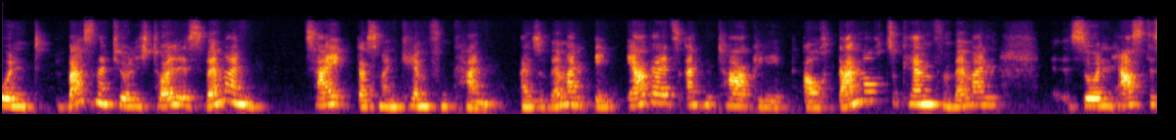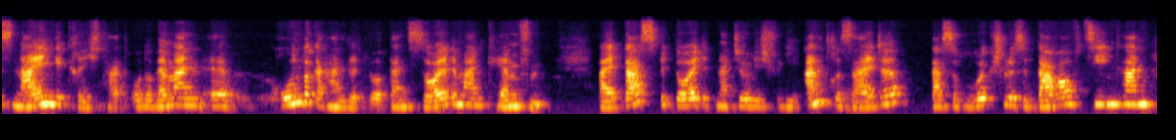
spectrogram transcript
und was natürlich toll ist, wenn man zeigt, dass man kämpfen kann, also wenn man den Ehrgeiz an den Tag legt, auch dann noch zu kämpfen, wenn man so ein erstes Nein gekriegt hat oder wenn man äh, runtergehandelt wird, dann sollte man kämpfen. Weil das bedeutet natürlich für die andere Seite, dass sie Rückschlüsse darauf ziehen kann,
